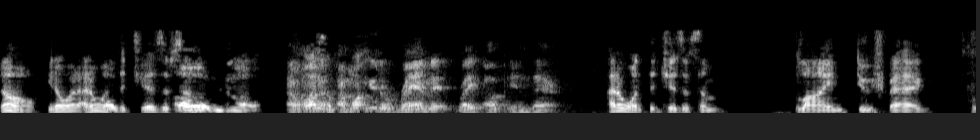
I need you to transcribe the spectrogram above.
No, you know what? I don't want Oh. the jizz of someone. Oh no. I want to. I want you to ram it right up in there. I don't want the jizz of some blind douchebag uh,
